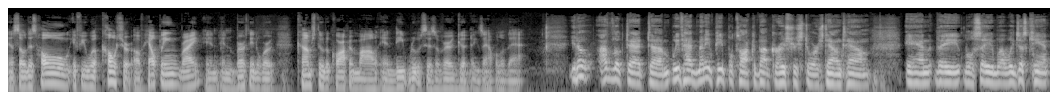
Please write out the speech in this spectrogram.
And so this whole, if you will, culture of helping, right, and, and birthing the work comes through the cooperative model, and Deep Roots is a very good example of that. You know, I've looked at. Um, we've had many people talk about grocery stores downtown, and they will say, "Well, we just can't."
